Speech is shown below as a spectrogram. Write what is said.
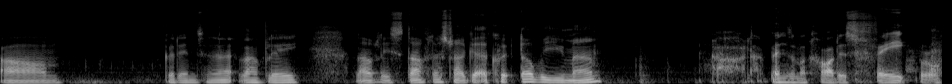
Um, good internet, lovely, lovely stuff. Let's try to get a quick W, man. Oh, that Benzema card is fake, bro.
